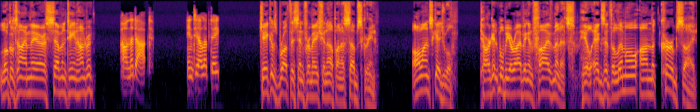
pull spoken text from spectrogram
Local time there, 1700? On the dot. Intel update? Jacobs brought this information up on a subscreen. All on schedule. Target will be arriving in five minutes. He'll exit the limo on the curbside.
